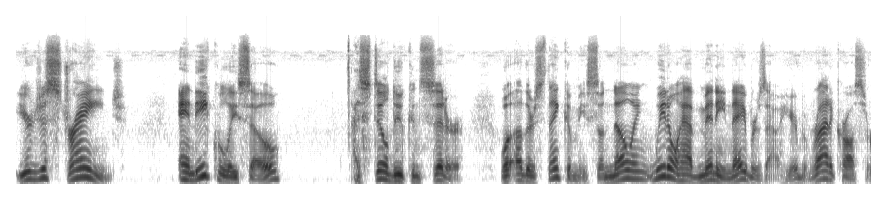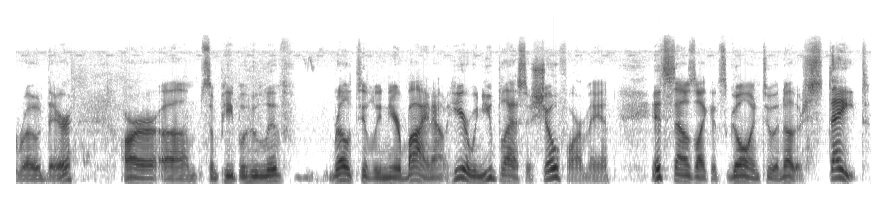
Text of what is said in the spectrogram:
You're just strange. And equally so, I still do consider what others think of me. So knowing we don't have many neighbors out here, but right across the road there are um, some people who live relatively nearby. And out here, when you blast a shofar, man, it sounds like it's going to another state.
